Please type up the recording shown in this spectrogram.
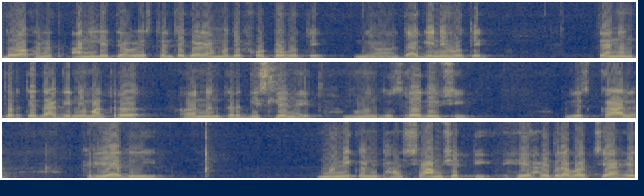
दवाखान्यात आणले त्यावेळेस त्यांच्या गळ्यामध्ये फोटो होते दागिने होते. त्यानंतर ते दागिने मात्र नंतर दिसले नाहीत. म्हणून दुसऱ्या दिवशी म्हणजेच काल फिर्यादी मणिकंठा श्याम शेट्टी हे हैदराबादचे आहेत.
